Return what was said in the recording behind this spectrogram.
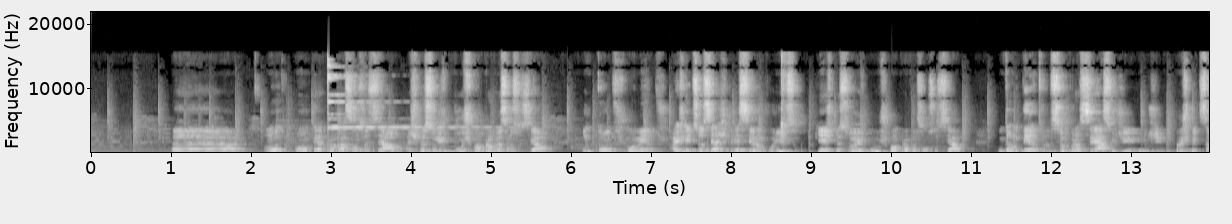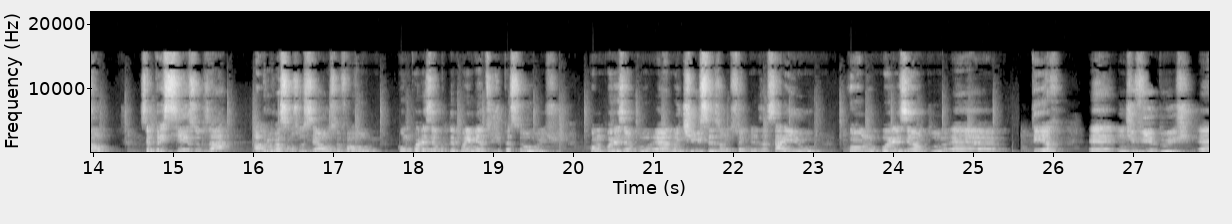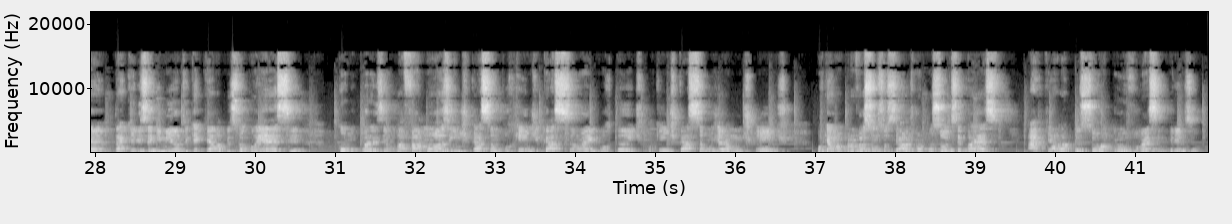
Uh, um outro ponto é a aprovação social. As pessoas buscam aprovação social em todos os momentos. As redes sociais cresceram por isso, porque as pessoas buscam aprovação social. Então, dentro do seu processo de, de prospecção, você precisa usar aprovação social ao seu favor. Como, por exemplo, depoimentos de pessoas, como, por exemplo, é, notícias onde sua empresa saiu, como, por exemplo, é, ter é, indivíduos é, daquele segmento que aquela pessoa conhece, como, por exemplo, a famosa indicação. Por que indicação é importante? Porque indicação gera muitos clientes. Porque é uma aprovação social de uma pessoa que você conhece. Aquela pessoa aprovou essa empresa.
